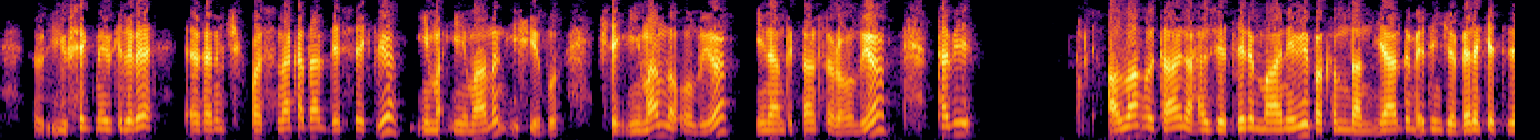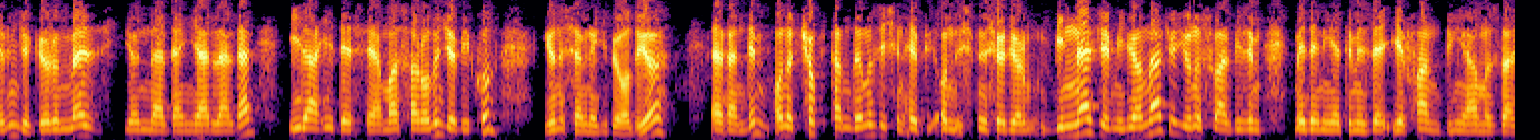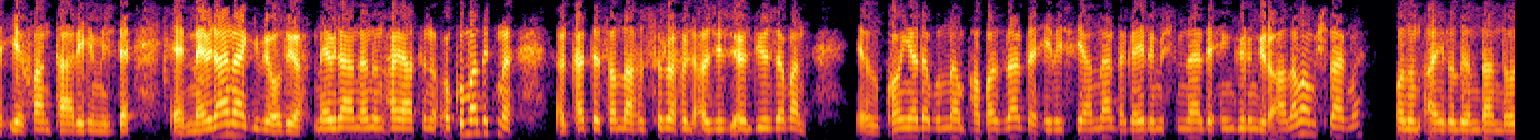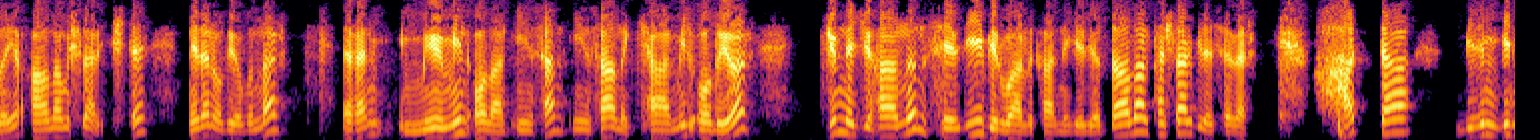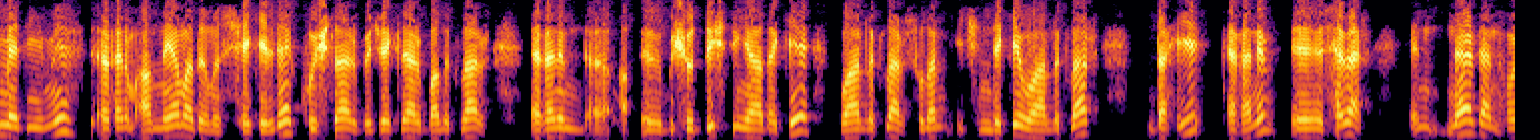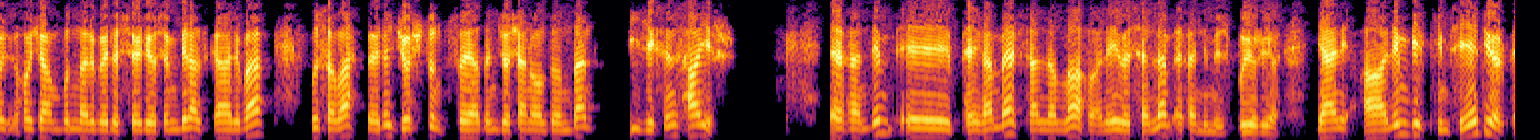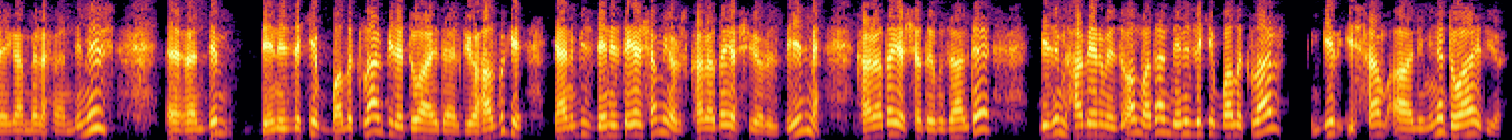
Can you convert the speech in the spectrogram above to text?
yüksek mevkilere efendim çıkmasına kadar destekliyor. İma, imanın işi bu. İşte imanla oluyor, inandıktan sonra oluyor. Tabi Allahu Teala Hazretleri manevi bakımdan yardım edince, bereket verince, görünmez yönlerden, yerlerden ilahi desteğe mazhar olunca bir kul Yunus Emre gibi oluyor. Efendim onu çok tanıdığımız için hep onun ismini söylüyorum. Binlerce, milyonlarca Yunus var bizim medeniyetimizde, irfan dünyamızda, irfan tarihimizde. E, Mevlana gibi oluyor. Mevlana'nın hayatını okumadık mı? Kaddesallahu surahul aziz öldüğü zaman e, Konya'da bulunan papazlar da, Hristiyanlar da, gayrimüslimler de hüngür hüngür ağlamamışlar mı? Onun ayrılığından dolayı ağlamışlar. İşte neden oluyor bunlar? Efendim mümin olan insan, insanı kamil oluyor. Cümle cihanın sevdiği bir varlık haline geliyor. Dağlar, taşlar bile sever. Hatta bizim bilmediğimiz, efendim anlayamadığımız şekilde kuşlar, böcekler, balıklar, efendim e, e, şu dış dünyadaki varlıklar, suların içindeki varlıklar dahi efendim e, sever. E, nereden ho hocam bunları böyle söylüyorsun? Biraz galiba bu sabah böyle coştun, soyadın coşan olduğundan diyeceksiniz. Hayır. Efendim e, Peygamber sallallahu aleyhi ve sellem Efendimiz buyuruyor. Yani alim bir kimseye diyor Peygamber Efendimiz efendim denizdeki balıklar bile dua eder diyor. Halbuki yani biz denizde yaşamıyoruz, karada yaşıyoruz değil mi? Karada yaşadığımız halde bizim haberimiz olmadan denizdeki balıklar bir İslam alimine dua ediyor.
